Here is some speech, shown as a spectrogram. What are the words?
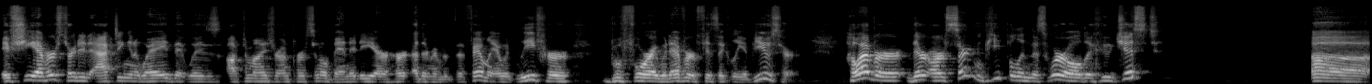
If she ever started acting in a way that was optimized around personal vanity or hurt other members of the family, I would leave her before I would ever physically abuse her. However, there are certain people in this world who just uh,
